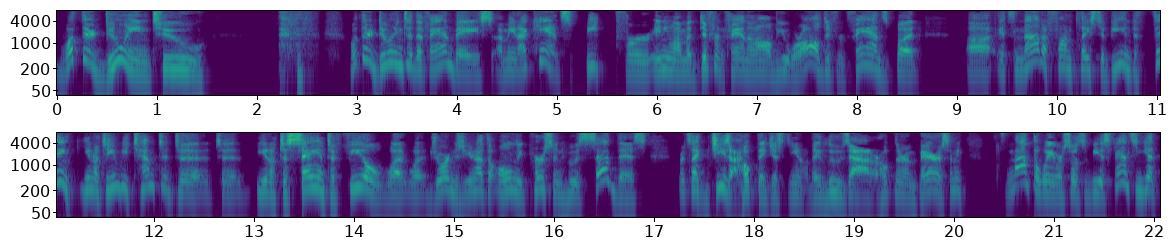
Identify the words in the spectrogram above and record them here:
what they're doing to what they're doing to the fan base. I mean, I can't speak for anyone. I'm a different fan than all of you. We're all different fans, but uh, it's not a fun place to be and to think, you know, to even be tempted to, to, you know, to say and to feel what, what Jordan is. You're not the only person who has said this, where it's like, geez, I hope they just, you know, they lose out or hope they're embarrassed. I mean, it's not the way we're supposed to be as fans. And yet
